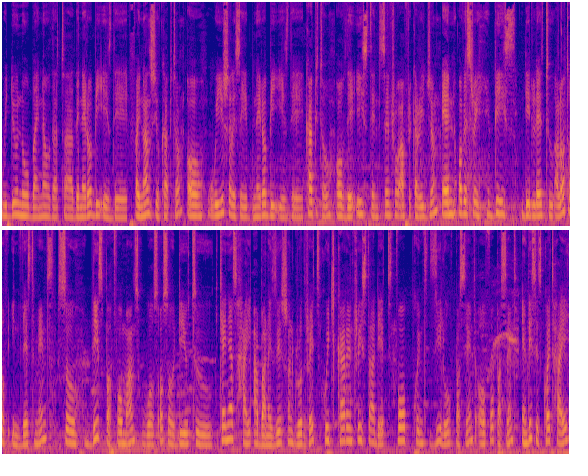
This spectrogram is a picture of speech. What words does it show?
we do know by now that uh, the Nairobi is the financial capital, or we usually say Nairobi is the capital of the East and Central Africa region. And obviously, this did lead to a lot of investments. So this performance was also due to Kenya's high urbanization growth rate, which currently stood at 4.0% or 4%. And this is quite high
